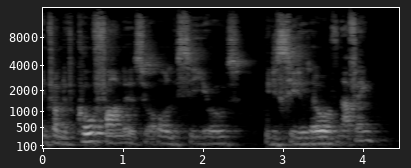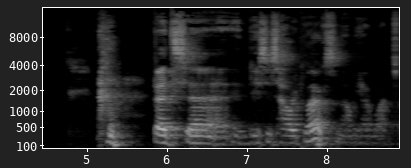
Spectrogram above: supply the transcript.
And from the co-founders who are all the ceos we just ceo of nothing. But uh, this is how it works. Now we have what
